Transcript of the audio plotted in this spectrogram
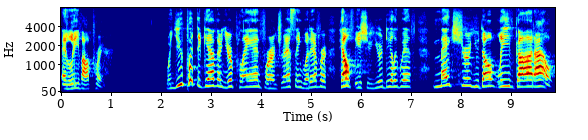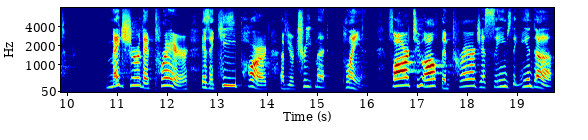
and leave out prayer. When you put together your plan for addressing whatever health issue you're dealing with, make sure you don't leave God out. Make sure that prayer is a key part of your treatment plan. Far too often, prayer just seems to end up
